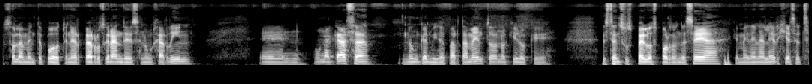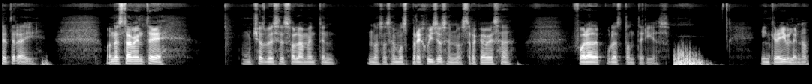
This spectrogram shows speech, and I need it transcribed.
solamente puedo tener perros grandes en un jardín, en una casa, nunca en mi departamento, no quiero que estén sus pelos por donde sea, que me den alergias, etcétera y honestamente muchas veces solamente nos hacemos prejuicios en nuestra cabeza fuera de puras tonterías. Increíble, ¿no?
